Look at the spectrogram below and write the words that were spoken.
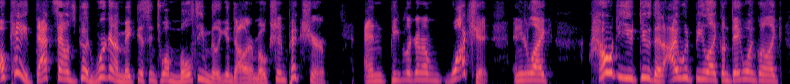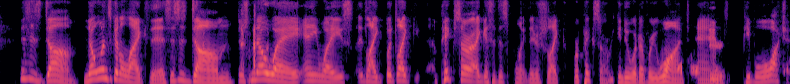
"Okay, that sounds good. We're gonna make this into a multi-million dollar motion picture, and people are gonna watch it." And you're like, "How do you do that?" I would be like on day one going like. This is dumb. No one's gonna like this. This is dumb. There's no way. Anyways, like, but like Pixar, I guess at this point, they're just like, we're Pixar. We can do whatever we want, Mm-hmm. and people will watch it.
